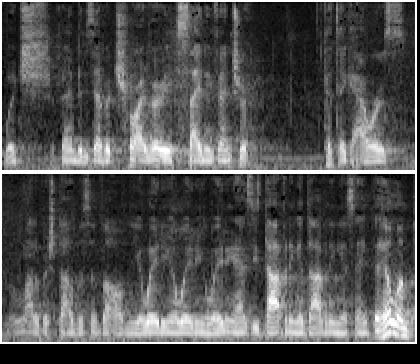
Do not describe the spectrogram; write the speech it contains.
which, if anybody's ever tried, a very exciting venture. Could take hours, a lot of ishtadlis involved, and you're waiting and waiting and waiting. As he's davening and davening and saying Tehillim,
